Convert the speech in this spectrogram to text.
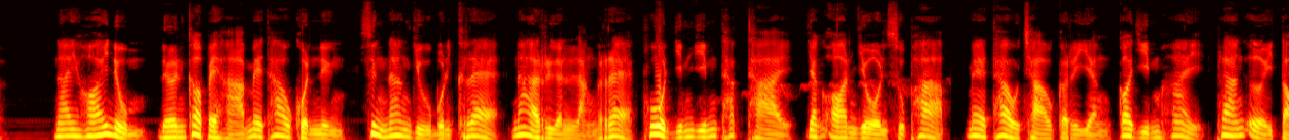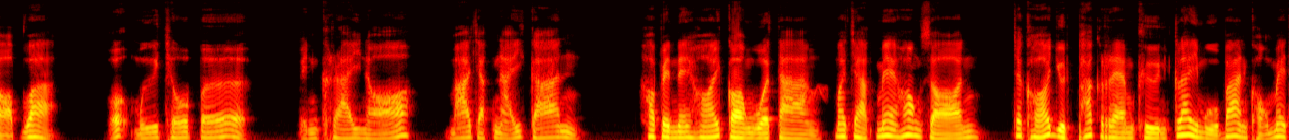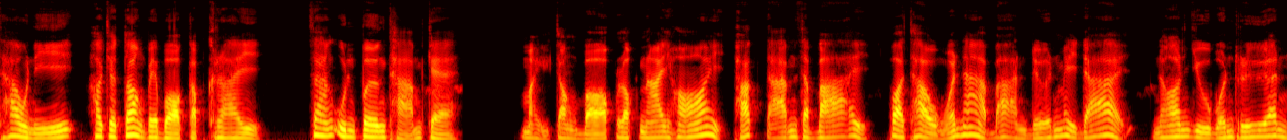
นายห้อยหนุ่มเดินเข้าไปหาแม่เท่าคนหนึ่ง ซึ่งนั่งอยู่บนแคร่หน้าเรือนหลังแรก พูดยิ้มยิ้มทักทาย ยังอ่อนโยนสุภาพ แม่เท่าชาวกะเรียงก็ยิ้มให้ พลางเอ่ยตอบว่า โอ้มือโชเปอร์ เป็นใครหนอ มาจากไหนกันเขาเป็นนายห้อยกองวัวต่างมาจากแม่ห้องสอนจะขอหยุดพักแรมคืนใกล้หมู่บ้านของแม่เท่านี้ เขาจะต้องไปบอกกับใคร สร้างอุ่นเปิงถามแก ไม่ต้องบอกหรอกนายห้อย พักตามสบายพ่อเท่าหัวหน้าบ้านเดินไม่ได้ นอนอยู่บนเรือน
